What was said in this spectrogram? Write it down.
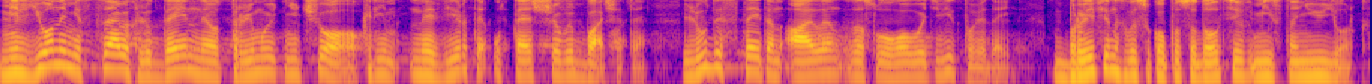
Мільйони місцевих людей не отримують нічого, крім не вірте у те, що ви бачите. Люди Стейтен Айленд заслуговують відповідей. Брифінг високопосадовців міста Нью-Йорк.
